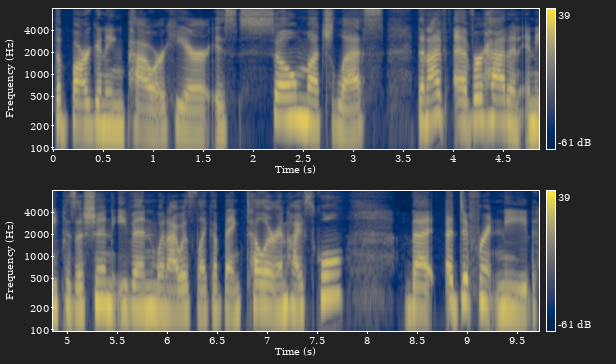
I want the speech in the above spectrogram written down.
the bargaining power here is so much less than I've ever had in any position, even when I was like a bank teller in high school, that a different need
